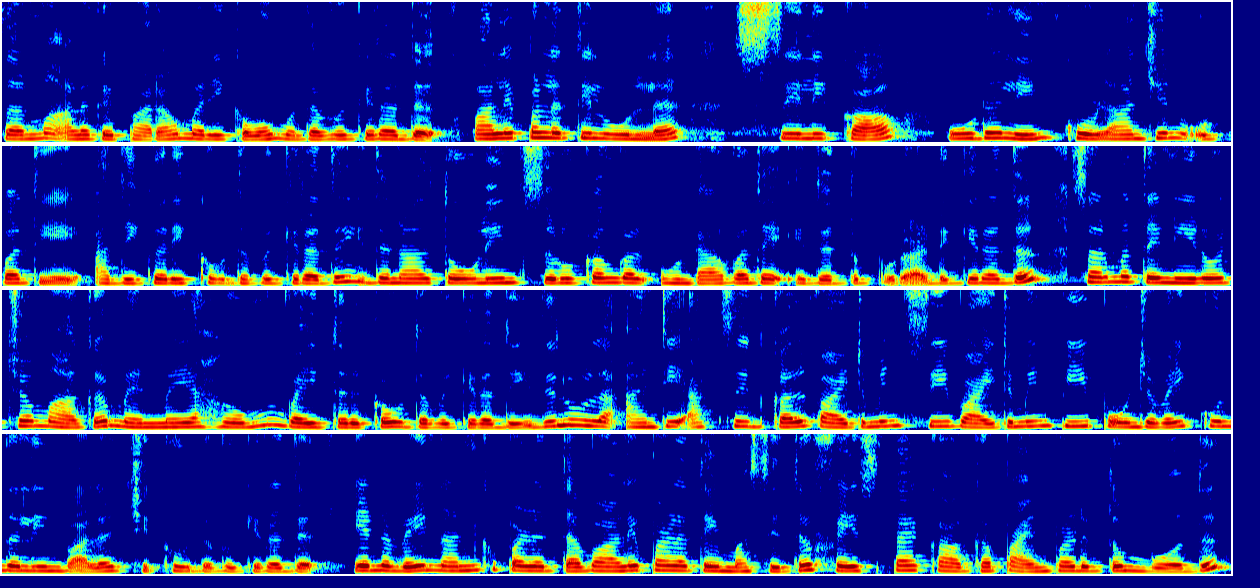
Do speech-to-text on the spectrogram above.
சர்ம அழகை பராமரிக்கவும் உதவுகிறது. வாழைப்பழத்தில் உள்ள சிலிக்கா உடலின் கொலாஜன் உற்பத்தியை அதிகரிக்க உதவுகிறது. இதனால் தோலின் சுருக்கங்கள் உண்டாவதை எதிர்த்து போராடுகிறது. சருமத்தை நீரோச்சமாக மென்மையாகவும் வைத்திருக்க உதவுகிறது. இதில் உள்ள ஆன்டி ஆக்சிட்கள் வைட்டமின் சி வைட்டமின் பி போன்றவை கூந்தலின் வளர்ச்சிக்கு உதவுகிறது. எனவே நன்கு பழுத்த வாழைப்பழத்தை மசித்து ஃபேஸ் பேக்காக பயன்படுத்தும் போது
